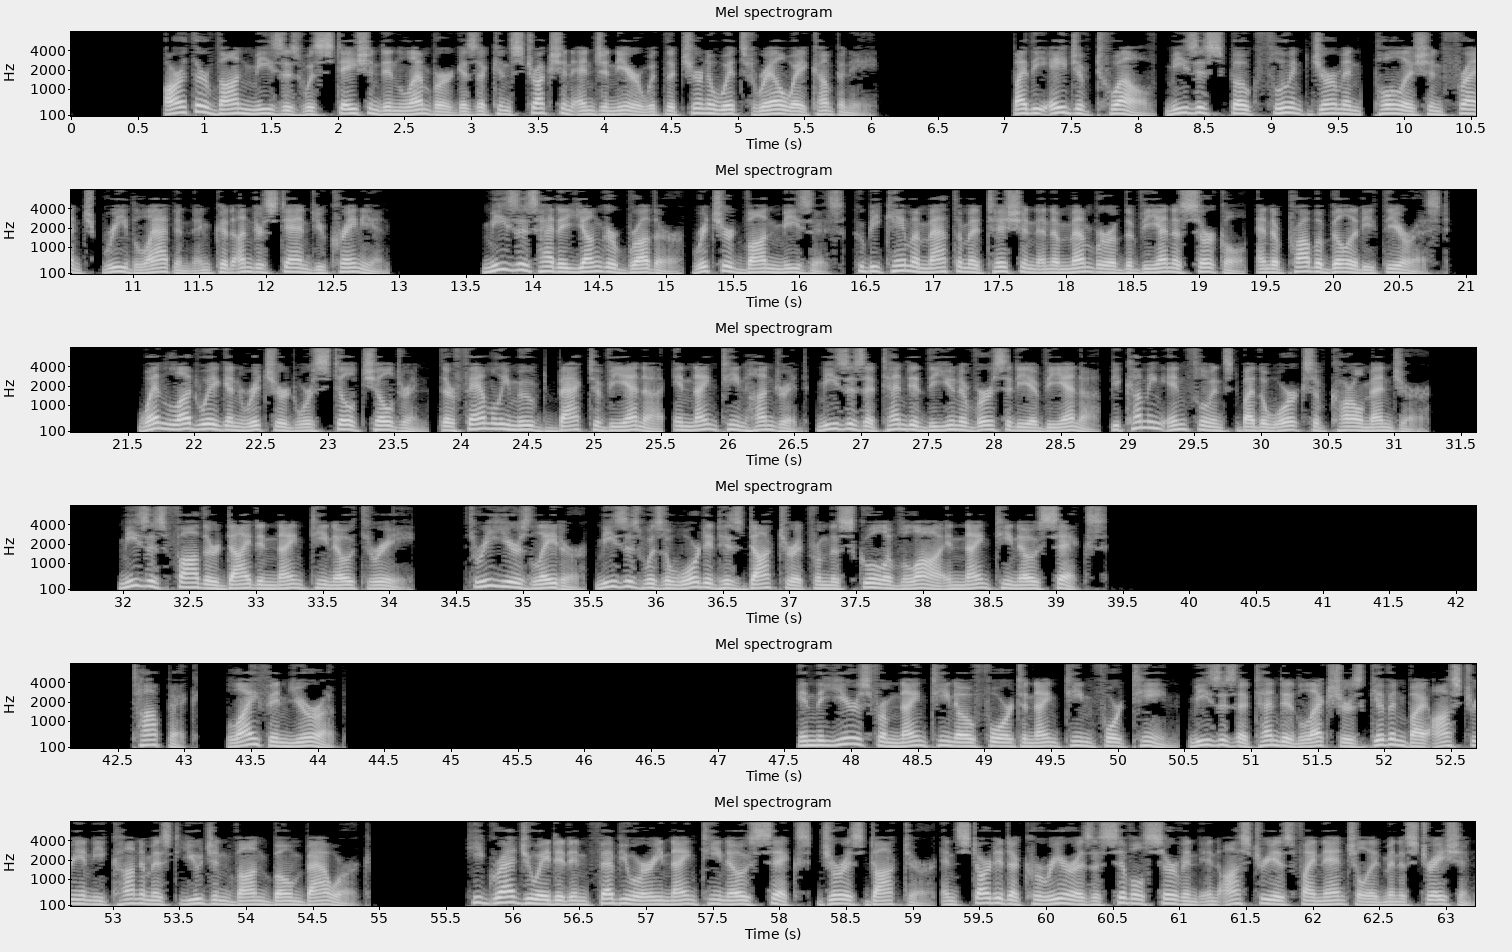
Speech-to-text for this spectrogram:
Arthur von Mises was stationed in Lemberg as a construction engineer with the Czernowitz Railway Company. By the age of 12, Mises spoke fluent German, Polish and French, read Latin and could understand Ukrainian. Mises had a younger brother, Richard von Mises, who became a mathematician and a member of the Vienna Circle, and a probability theorist. When Ludwig and Richard were still children, their family moved back to Vienna. In 1900, Mises attended the University of Vienna, becoming influenced by the works of Carl Menger. Mises' father died in 1903. Three years later, Mises was awarded his doctorate from the School of Law in 1906. Life in Europe In the years from 1904 to 1914, Mises attended lectures given by Austrian economist Eugen von Bohm-Bawerk. He graduated in February 1906 Juris Doctor and started a career as a civil servant in Austria's financial administration.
